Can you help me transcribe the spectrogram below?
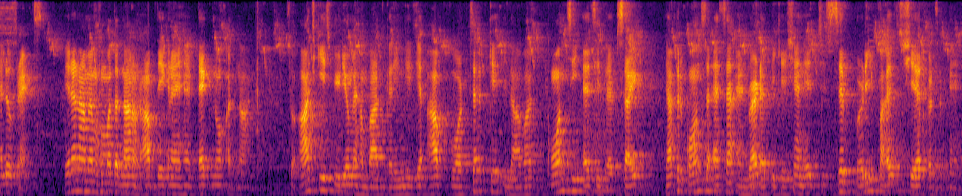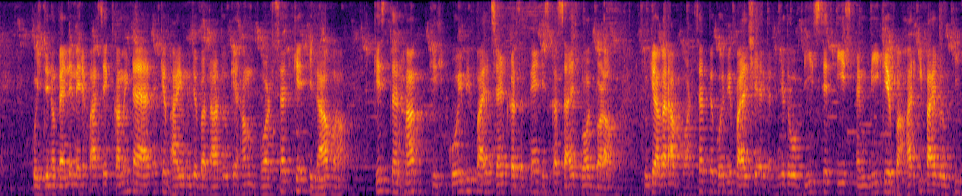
हेलो फ्रेंड्स मेरा नाम है मोहम्मद अदनान और आप देख रहे हैं टेक्नो अदनान सो so, आज की इस वीडियो में हम बात करेंगे कि आप व्हाट्सएप के अलावा कौन सी ऐसी वेबसाइट या फिर कौन सा ऐसा एंड्रॉयड एप्लीकेशन है जिससे बड़ी फ़ाइल शेयर कर सकते हैं। कुछ दिनों पहले मेरे पास एक कमेंट आया था कि भाई मुझे बता दो कि हम व्हाट्सएप के अलावा किस तरह की कोई भी फ़ाइल सेंड कर सकते हैं जिसका साइज़ बहुत बड़ा हो। क्योंकि अगर आप व्हाट्सएप पे कोई भी फ़ाइल शेयर करेंगे तो वो 20 से 30 एम के बाहर की फ़ाइल होगी।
